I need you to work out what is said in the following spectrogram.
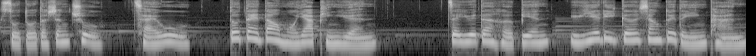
所夺的牲畜、财物都带到摩押平原，在约旦河边与耶利哥相对的营盘，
